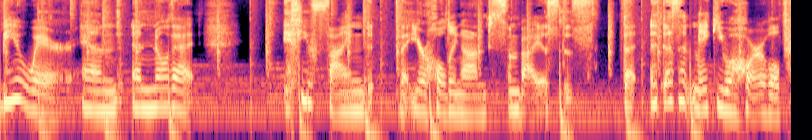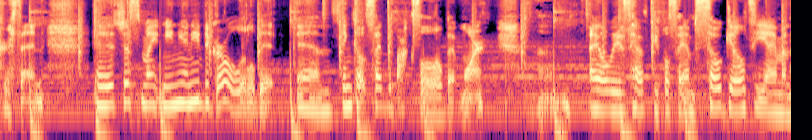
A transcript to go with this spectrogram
Be aware and and know that if you find that you're holding on to some biases that it doesn't make you a horrible person. It just might mean you need to grow a little bit and think outside the box a little bit more. Um, I always have people say, "I'm so guilty. I'm an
